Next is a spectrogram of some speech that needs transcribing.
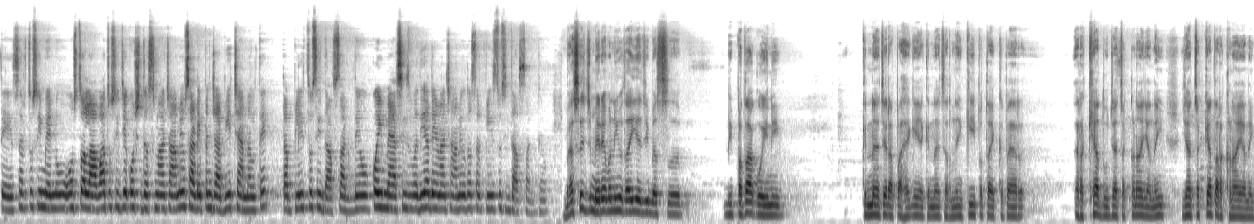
ਤੇ ਸਰ ਤੁਸੀਂ ਮੈਨੂੰ ਉਸ ਤੋਂ ਇਲਾਵਾ ਤੁਸੀਂ ਜੇ ਕੁਝ ਦੱਸਣਾ ਚਾਹੁੰਦੇ ਹੋ ਸਾਡੇ ਪੰਜਾਬੀ ਚੈਨਲ ਤੇ ਤਾਂ ਪਲੀਜ਼ ਤੁਸੀਂ ਦੱਸ ਸਕਦੇ ਹੋ। ਕੋਈ ਮੈਸੇਜ ਵਧੀਆ ਦੇਣਾ ਚਾਹੁੰਦੇ ਹੋ ਤਾਂ ਸਰ ਪਲੀਜ਼ ਤੁਸੀਂ ਦੱਸ ਸਕਦੇ ਹੋ। ਮੈਸੇਜ ਮੇਰੇ ਵੱਲੋਂ ਤਾਂ ਹੀ ਹੈ ਜੀ। ਬਸ ਵੀ ਪਤਾ ਕੋਈ ਨਹੀਂ। ਕਿੰਨਾ ਚਿਰ ਆਪਾਂ ਹੈਗੇ ਆ ਕਿੰਨਾ ਚਿਰ ਨਹੀਂ ਕੀ ਪਤਾ ਇੱਕ ਪੈਰ ਰੱਖਿਆ ਦੂਜਾ ਚੱਕਣਾ ਜਾਂ ਨਹੀਂ ਜਾਂ ਚੱਕਿਆ ਤਾਂ ਰੱਖਣਾ ਜਾਂ ਨਹੀਂ।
